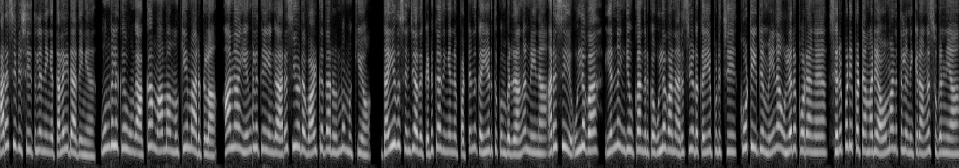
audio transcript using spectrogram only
அரசி விஷயத்துல நீங்க தலையிடாதீங்க. உங்களுக்கு உங்க அக்கா மாமா முக்கியமா இருக்கலாம். ஆனா எங்களுக்கு எங்க அரசியோட வாழ்க்கை தான் ரொம்ப முக்கியம். தயவு செஞ்சு அதை கெடுக்காதீங்கன்னு பட்டுன்னு கையெடுத்து கும்பிடுறாங்க மீனா. அரசி உள்ளவா என்ன இங்க உட்கார்ந்துருக்க? உள்ளவான்னு அரசியோட கைய பிடிச்சி கூட்டிட்டு மீனா உள்ளர போறாங்க. செருப்படி பட்ட மாதிரி அவமானத்துல நிக்கிறாங்க சுகன்யா.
